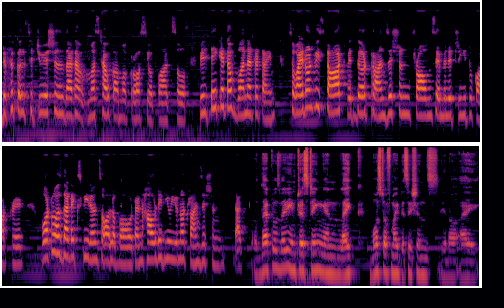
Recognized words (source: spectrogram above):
difficult situations that have, must have come across your path. So we'll take it up one at a time. So why don't we start with the transition from say military to corporate? What was that experience all about, and how did you, you know, transition that? That was very interesting, and like most of my decisions, you know, I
